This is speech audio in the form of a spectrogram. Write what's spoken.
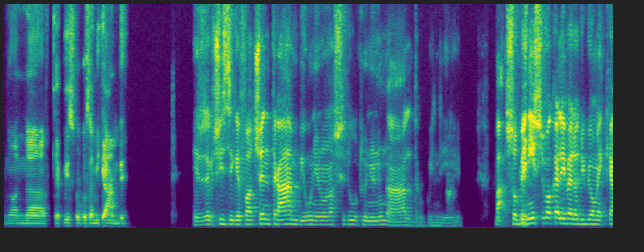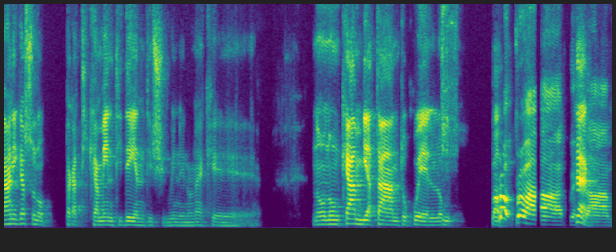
Non uh, capisco cosa mi cambi. Esercizi che faccio entrambi, uno in una seduta, uno in un altro, quindi... Ma so benissimo che a livello di biomeccanica sono praticamente identici, quindi non è che no, non cambia tanto quello. Pro, prova questa, certo.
